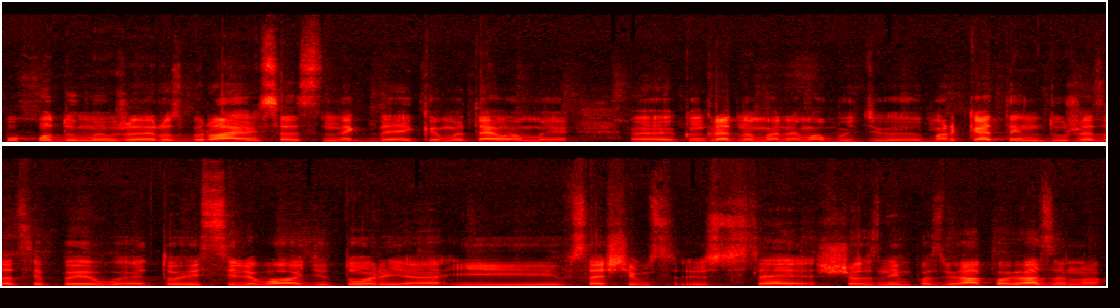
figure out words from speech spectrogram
По ходу ми вже розбираємося з деякими темами. Е, Конкретно мене, мабуть, е, маркетинг дуже зацепив, тобто цільова аудиторія і все, все що з ним пов'язано.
